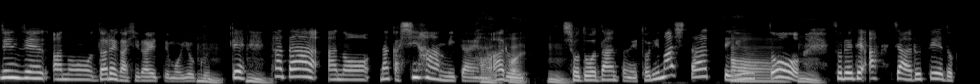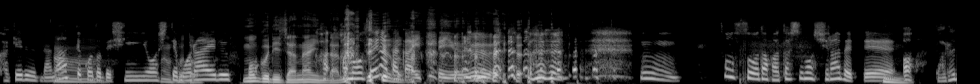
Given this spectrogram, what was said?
全然あの誰が開いてもよくって、うんうん。ただあのなんか師範みたいのある書道団体で取りましたって言うあと、ーうん。それであじゃあある程度書けるんだなってことで信用してもらえる潜りじゃないんだ可能性が高いっていう。うん、そうそう。だから私も調べて、うん。あ誰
